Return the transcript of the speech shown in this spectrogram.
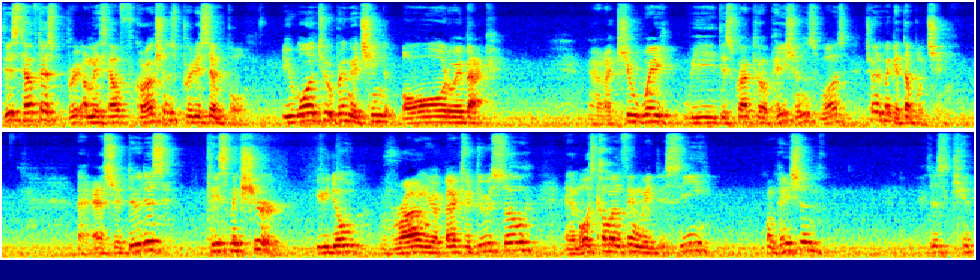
This self test, I mean self correction is pretty simple. You want to bring your chin all the way back. And a cute way we described to our patients was try to make a double chin. Now, as you do this, please make sure you don't round your back to do so. And the most common thing we see from patient just keep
